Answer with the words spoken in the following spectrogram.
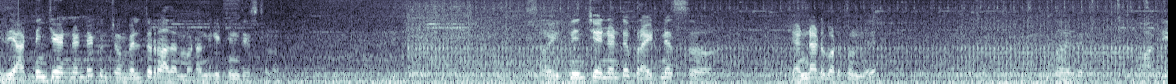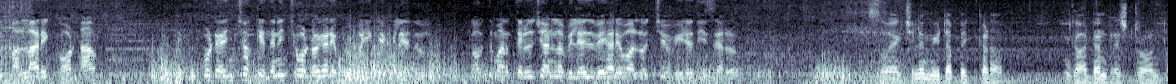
ఇది అటు నుంచి ఏంటంటే కొంచెం వెళ్తురు రాదనమాట అందుకే ఇటు నుంచి తీస్తున్నాం. సో ఇటు నుంచి ఏంటంటే బ్రైట్నెస్ uh, ఎండాడు పడుతుంది. సో ఇది. అది బళ్ళారి కోట. ఇప్పుడు ఎంచో కింద నుంచి చూడడం కానీ ఇప్పుడు పైకి ఎక్కలేదు. కాకపోతే మన తెలుగు ఛానల్లో విలేజ్ విహారీ వాళ్ళు వచ్చి వీడియో తీశారు. సో యాక్చువల్లీ మీటప్ ఇక్కడ. గార్డెన్ రెస్టారెంట్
